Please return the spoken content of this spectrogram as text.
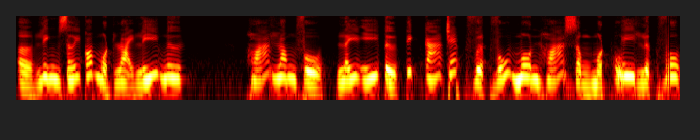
ở linh giới có một loại lý ngư. Hóa long phù, lấy ý từ tích cá chép vượt vũ môn hóa rồng một uy lực vô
